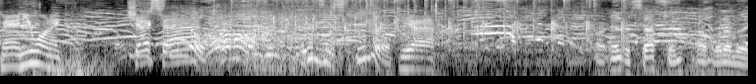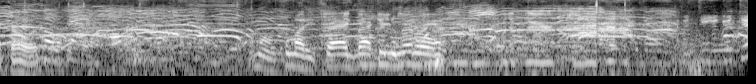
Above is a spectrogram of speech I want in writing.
Man, you want to check that? Easy steal. Yeah. Or interception, or whatever they call it. Come on, somebody tag back in the middle. Good D, good D.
